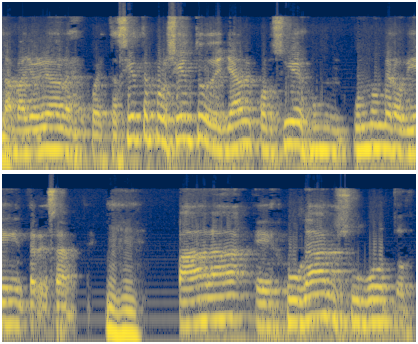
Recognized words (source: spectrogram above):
la mayoría de las encuestas. 7% de ya de por sí es un, número bien interesante para eh, jugar su voto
